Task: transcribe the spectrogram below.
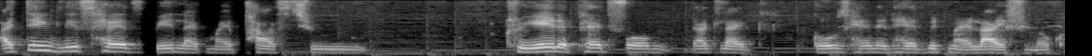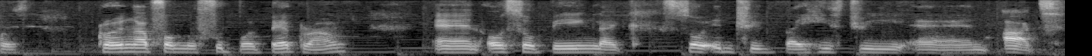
I think this has been like my path to create a platform that like goes hand in hand with my life, you know, because growing up from a football background and also being like so intrigued by history and art.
